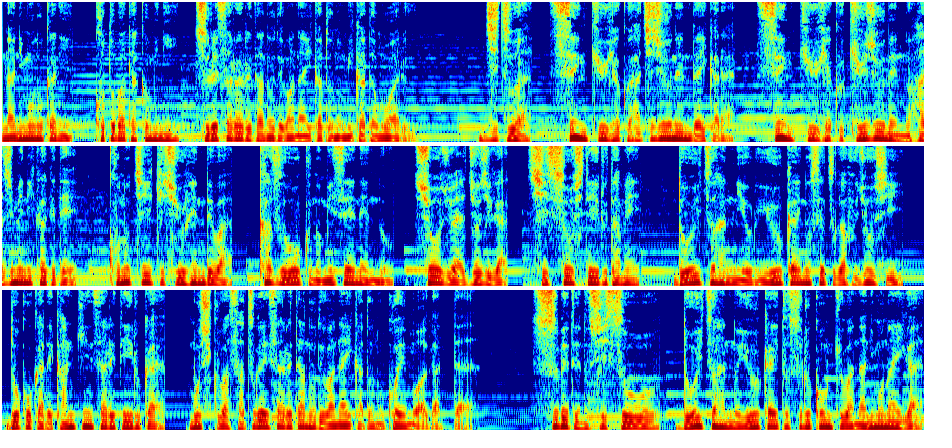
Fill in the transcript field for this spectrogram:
何者かに言葉巧みに連れ去られたのではないかとの見方もある。実は1980年代から1990年の初めにかけてこの地域周辺では数多くの未成年の少女や女児が失踪しているため同一犯による誘拐の説が浮上しどこかで監禁されているかもしくは殺害されたのではないかとの声も上がった。全ての失踪を同一犯の誘拐とする根拠は何もないが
